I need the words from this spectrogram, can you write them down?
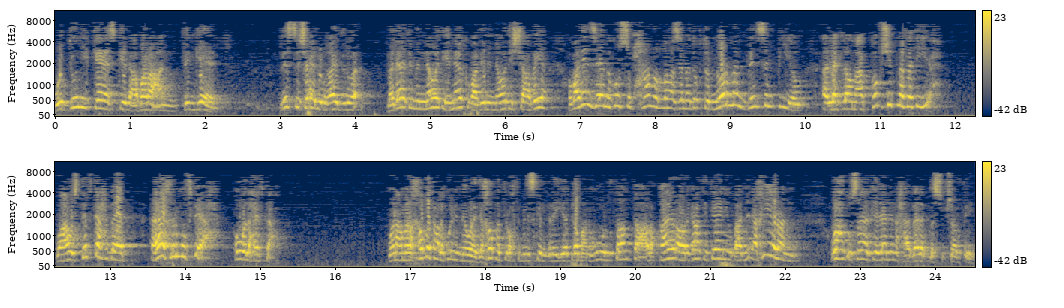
وادوني كاس كده عبارة عن فنجان. لسه شايله لغاية دلوقتي. بدأت من النوادي هناك وبعدين النوادي الشعبية. وبعدين زي ما يكون سبحان الله زي ما دكتور نورمان فينسنت بيل قال لك لو معك كبشة مفاتيح وعاوز تفتح باب آخر مفتاح هو اللي هيفتحه. وأنا عمال أخبط على كل النوادي. خبط رحت من اسكندرية دمنهور لطنطا على القاهرة ورجعت تاني. وبعدين أخيرا واحد قصير كده قال لي أنا هقابلك بس بشرطين.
